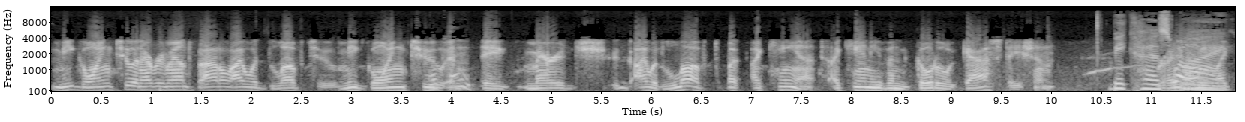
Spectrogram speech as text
Me going to an Every Man's Battle, I would love to. Me going to Okay. an, a marriage, I would love to, but I can't. I can't even go to a gas station. Because Right. why? I mean, like-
